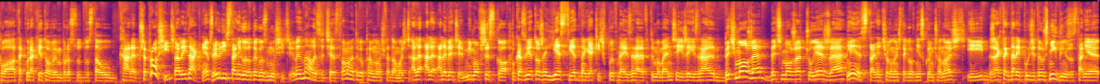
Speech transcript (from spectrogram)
po ataku rakietowym po prostu dostał karę przeprosić, no ale i tak, nie? Byli w stanie go do tego zmusić. Małe zwycięstwo, mamy tego pełną świadomość, ale, ale, ale wiecie, mimo wszystko pokazuje to, że jest jednak jednak jakiś wpływ na Izrael w tym momencie i że Izrael być może, być może czuje, że nie jest w stanie ciągnąć tego w nieskończoność i że jak tak dalej pójdzie, to już nigdy nie zostanie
